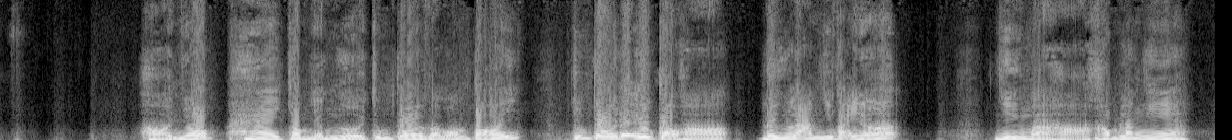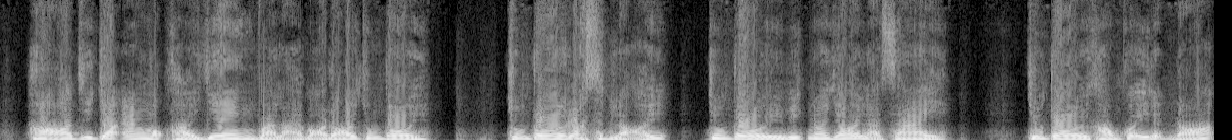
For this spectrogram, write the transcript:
Họ nhốt hai trong những người chúng tôi vào bóng tối. Chúng tôi đã yêu cầu họ đừng làm như vậy nữa. Nhưng mà họ không lắng nghe. Họ chỉ cho ăn một thời gian và lại bỏ đói chúng tôi. Chúng tôi rất xin lỗi. Chúng tôi biết nói dối là sai. Chúng tôi không có ý định đó.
